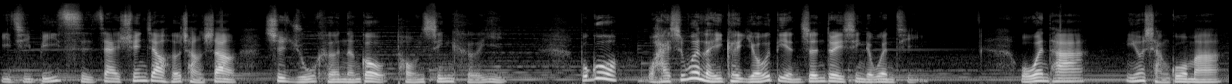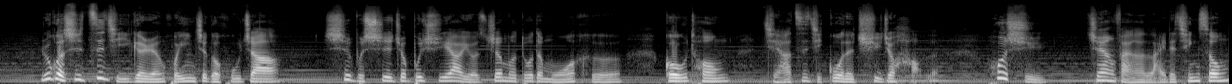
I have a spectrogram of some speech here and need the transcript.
以及彼此在宣教合场上是如何能够同心合意，不过我还是问了一个有点针对性的问题。我问他：“你有想过吗？”如果是自己一个人回应这个呼召，是不是就不需要有这么多的磨合、沟通？只要自己过得去就好了。或许这样反而来得轻松。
